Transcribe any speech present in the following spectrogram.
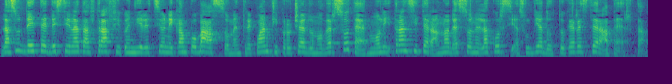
La suddetta è destinata al traffico in direzione Campobasso, mentre quanti procedono verso Termoli transiteranno adesso nella corsia sul viadotto che resterà aperta.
